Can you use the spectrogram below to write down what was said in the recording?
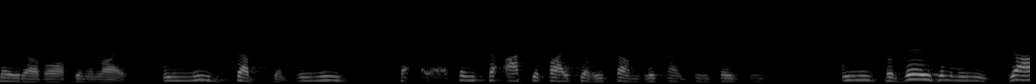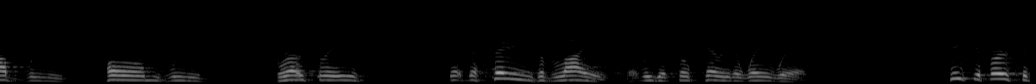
made of often in life. We need substance. We need to, uh, things to occupy till he comes, Luke 19 13. We need provision. We need jobs. We need homes. We need groceries. The, the things of life that we get so carried away with. Seek ye first the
